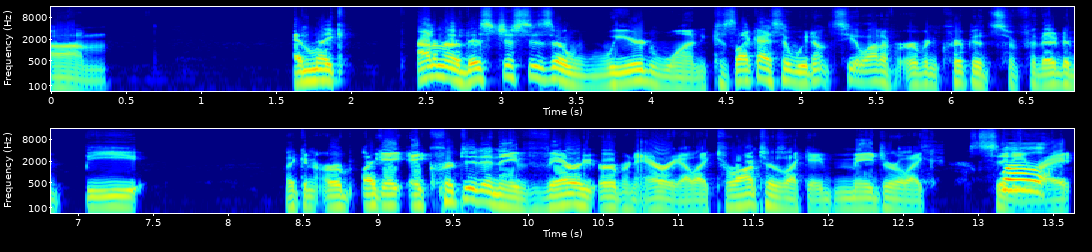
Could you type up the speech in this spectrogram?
um and like i don't know this just is a weird one because like i said we don't see a lot of urban cryptids so for there to be like an urban like a, a cryptid in a very urban area like toronto's like a major like city Well, right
